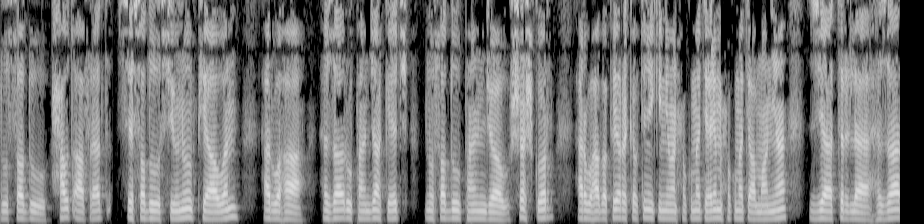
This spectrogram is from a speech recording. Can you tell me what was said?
دوو سەد و حەوت ئافرەت، سێ سەد و سی و نۆ پیاون، هەروەها هەزار و پەنجا کچ، نۆ سەد و پەنجا و شەش کوڕ، هەروەها بەپێی ڕێککەوتنێکی نێوان حکوومەتی هەرێم و حکوومەتی ئەڵمانیا، زیاتر لە هەزار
